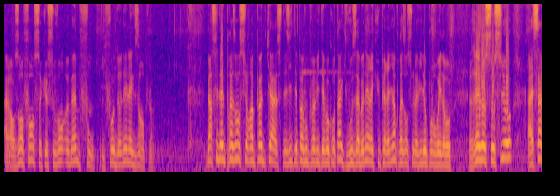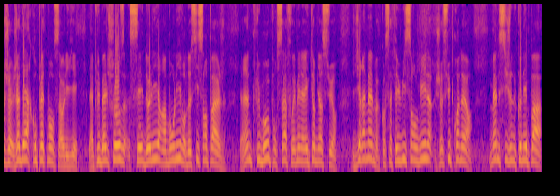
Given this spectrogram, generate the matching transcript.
à leurs enfants ce que souvent eux-mêmes font. Il faut donner l'exemple. Merci d'être présent sur un podcast. N'hésitez pas, vous pouvez inviter vos contacts, vous abonner, récupérer lien présent sous la vidéo pour l'envoyer dans vos réseaux sociaux. À ah, ça, j'adhère complètement, ça, Olivier. La plus belle chose, c'est de lire un bon livre de 600 pages. Rien de plus beau pour ça, il faut aimer la lecture, bien sûr. Je dirais même, quand ça fait 800 ou 1000, je suis preneur. Même si je ne connais pas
